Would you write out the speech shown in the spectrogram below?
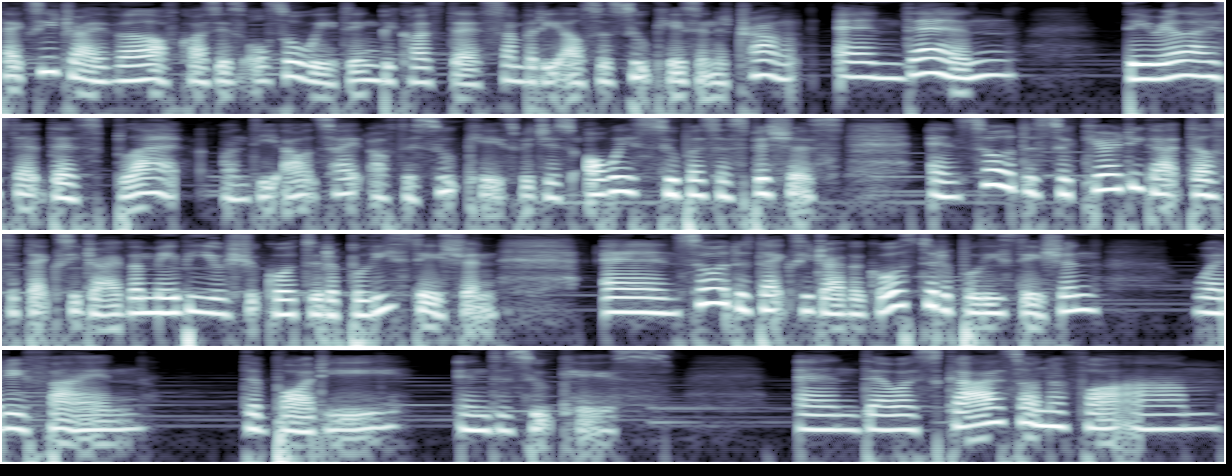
taxi driver, of course, is also waiting because there's somebody else's suitcase in the trunk. And then they realize that there's blood on the outside of the suitcase, which is always super suspicious. And so the security guard tells the taxi driver, maybe you should go to the police station. And so the taxi driver goes to the police station where they find the body in the suitcase. And there were scars on her forearm,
